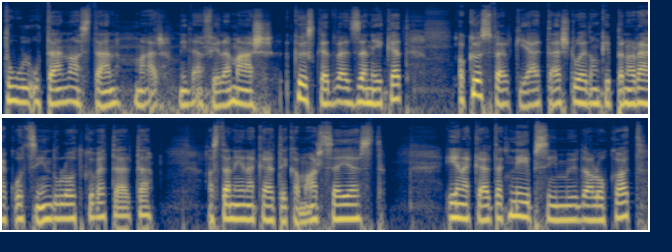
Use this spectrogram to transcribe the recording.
túl utána aztán már mindenféle más közkedvelt zenéket. A közfelkiáltás tulajdonképpen a Rákóczi indulót követelte, aztán énekelték a Marseillest, énekeltek népszínmű dalokat.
